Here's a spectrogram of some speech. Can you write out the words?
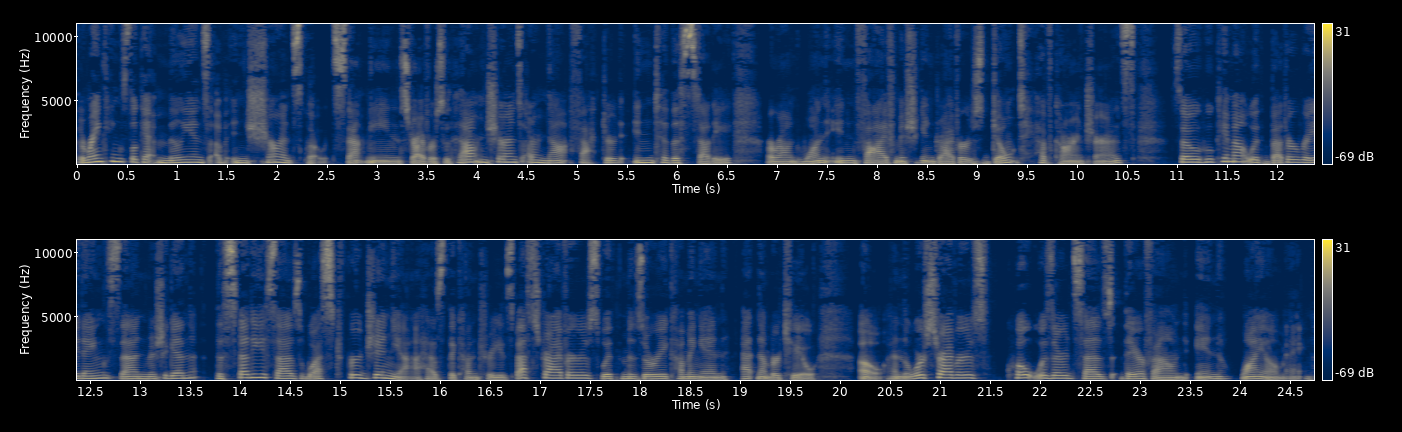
The rankings look at millions of insurance quotes. That means drivers without insurance are not factored into the study. Around one in five Michigan drivers don't have car insurance. So, who came out with better ratings than Michigan? The study says West Virginia has the country's best drivers, with Missouri coming in at number two. Oh, and the worst drivers? Quote Wizard says they are found in Wyoming.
